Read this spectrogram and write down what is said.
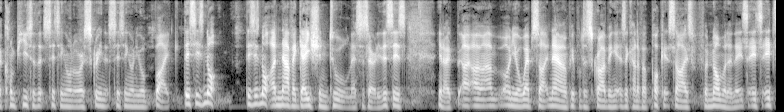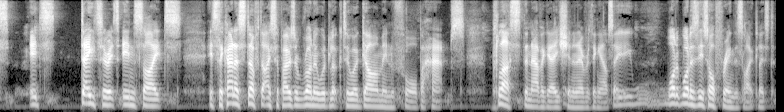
a computer that's sitting on or a screen that's sitting on your bike, this is not this is not a navigation tool necessarily. This is, you know, I, I'm on your website now, and people describing it as a kind of a pocket-sized phenomenon. It's it's it's it's data, it's insights, it's the kind of stuff that I suppose a runner would look to a Garmin for, perhaps, plus the navigation and everything else. Eh, What what is this offering the cyclist?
